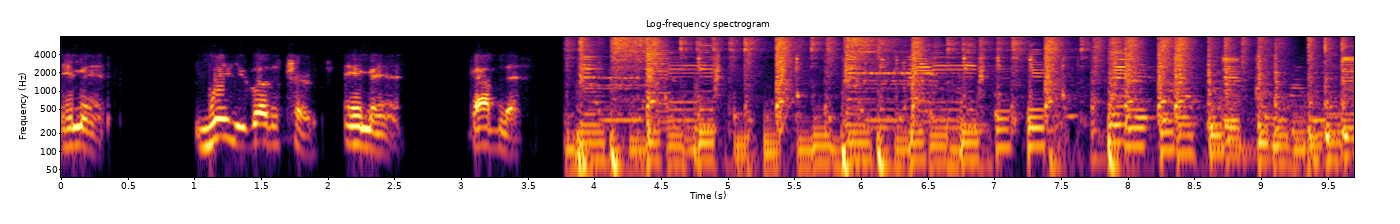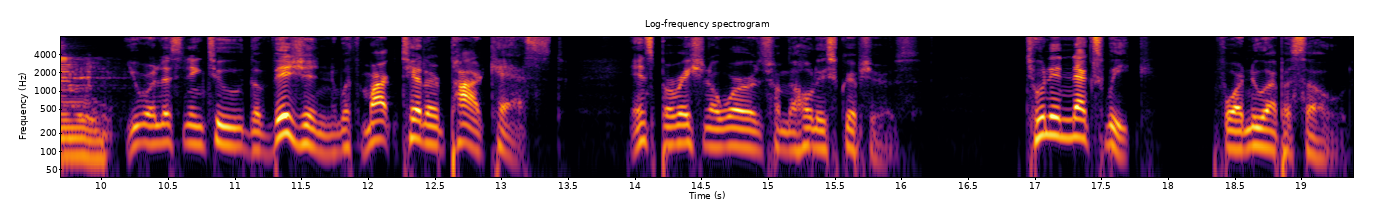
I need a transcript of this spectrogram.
Amen. When you go to church. Amen. God bless. You are listening to the Vision with Mark Taylor podcast, inspirational words from the Holy Scriptures. Tune in next week for a new episode.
